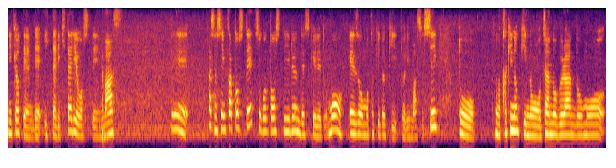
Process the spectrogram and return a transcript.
2拠点で行ったり来たりをしています。でまあ、写真家として仕事をしているんですけれども映像も時々撮りますしとその柿の木のお茶のブランドも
